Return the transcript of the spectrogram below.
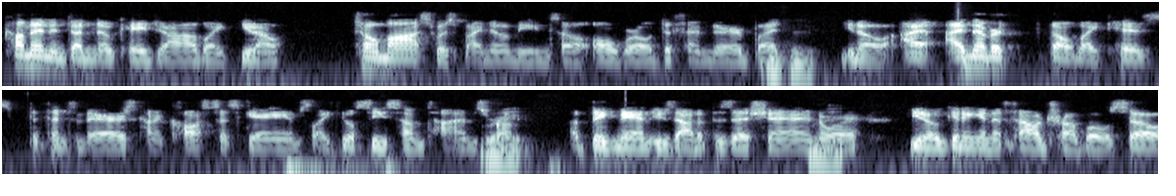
come in and done an okay job. Like, you know, Tomas was by no means an all-world defender, but mm-hmm. you know, I I never felt like his defensive errors kind of cost us games. Like you'll see sometimes right. from a big man who's out of position right. or you know getting into foul trouble. So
